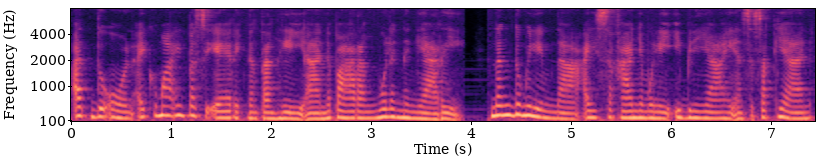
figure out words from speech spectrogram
at doon ay kumain pa si Eric ng tanghalian na parang walang nangyari. Nang dumilim na ay saka niya muli ibiniyahi ang sasakyan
